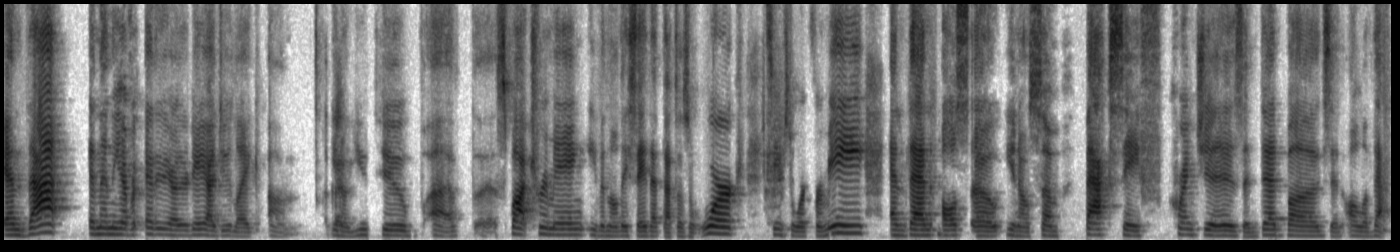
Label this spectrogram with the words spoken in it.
and that and then the every, every other day i do like um you know youtube uh the spot trimming even though they say that that doesn't work seems to work for me. And then also you know some back safe crunches and dead bugs and all of that.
